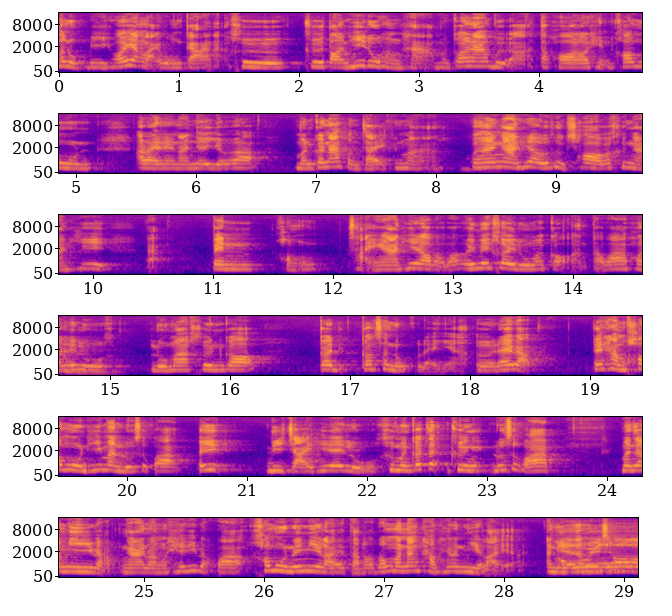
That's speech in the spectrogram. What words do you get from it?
สนุกดีเพราะอย่างหลายวงการอะคือ คือตอนที่ดูห่างๆมันก็น่าเบื่อ แต่พอเราเห็นข้อมูลอะไรในนั้นเยอะๆอะมันก็น่าสนใจขึ้นมา เพราะฉะนั้นงานที่เรารู้สึกชอบก็คืองานที่แบบเป็นของสายงานที่เราแบบว่า เอ้ยไม่เคยรู้มาก่อน แต่ว่าพอได้รู้รู้มากขึ้นก็ก็ก็สนุกอะไรเงี้ยเออได้แบบ ได้ทำข้อมูลที่มันรู้สึกว่าเอ้ยดีใจที่ได้รู้ คือมันก็จะคือรู้สึกว่า มันจะมีแบบงานบางประเภทที่แบบว่าข้อมูลไม่มีอะไร แต่เราต้องมานั่งทำให้มันมีอะไรอะ อันเนี้ยจะไม่ชอบ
